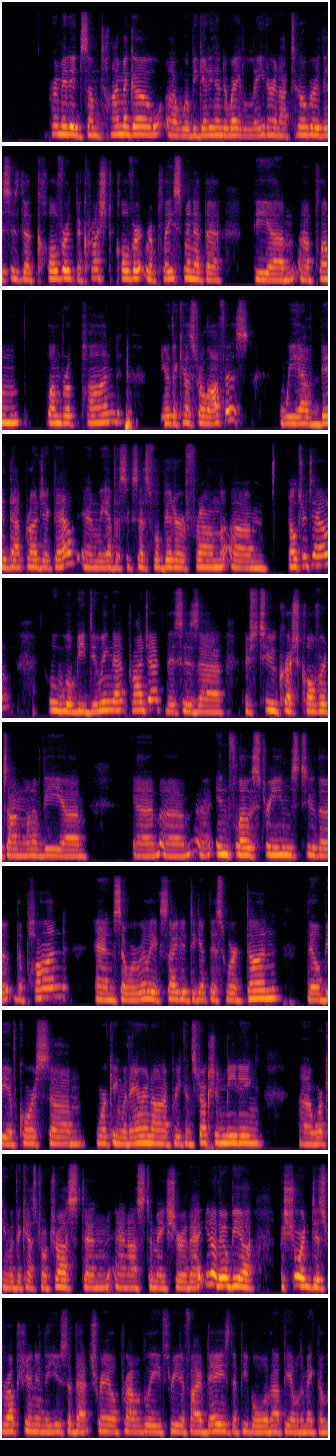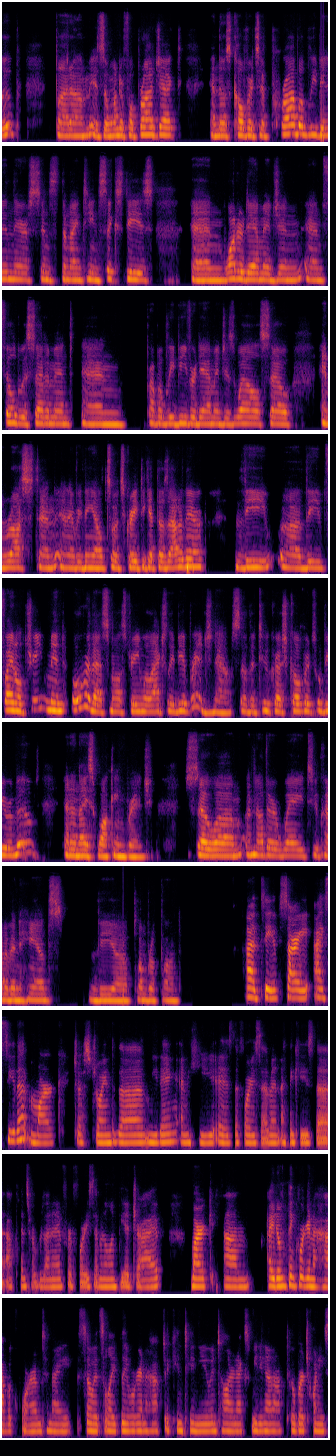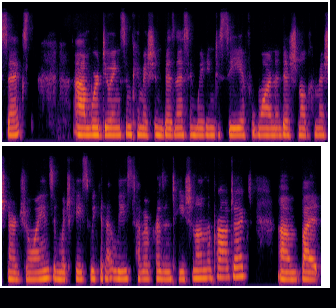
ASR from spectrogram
permitted some time ago uh, will be getting underway later in October. This is the culvert, the crushed culvert replacement at the the um, uh, Plum Plumbrook Pond. near the Kestrel office. We have bid that project out and we have a successful bidder from um, Belchertown who will be doing that project. This is, uh, there's two crushed culverts on one of the um, um, um, uh, inflow streams to the, the pond. And so we're really excited to get this work done. They'll be, of course, um, working with Erin on a pre-construction meeting, uh, working with the Kestrel Trust and, and us to make sure that, you know, there'll be a, a short disruption in the use of that trail, probably three to five days that people will not be able to make the loop. But um, it's a wonderful project. And those culverts have probably been in there since the 1960s and water damage and, and filled with sediment and probably beaver damage as well. So, and rust and, and everything else. So it's great to get those out of there. The, uh, the final treatment over that small stream will actually be a bridge now. So the two crushed culverts will be removed and a nice walking bridge. So um, another way to kind of enhance the uh, Plumbrook Pond. Uh, Dave, sorry, I see that Mark just joined the meeting and he is the 47. I think he's the applicant's representative for 47 Olympia Drive. Mark, um, I don't think we're going to have a quorum tonight, so it's likely we're going to have to continue until our next meeting on October 26th. Um, we're doing some commission business and waiting to see if one additional commissioner joins, in which case we could at least have a presentation on the project. Um, but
